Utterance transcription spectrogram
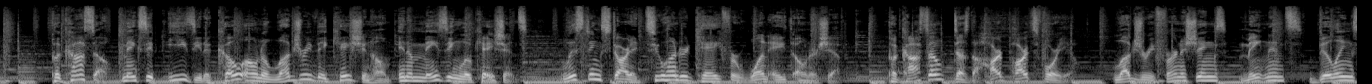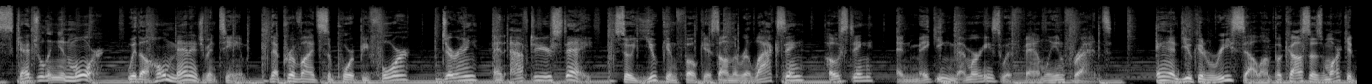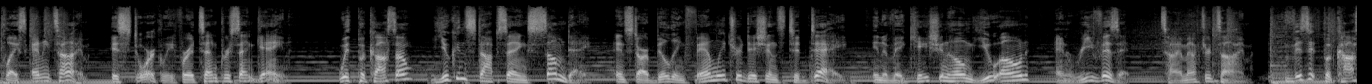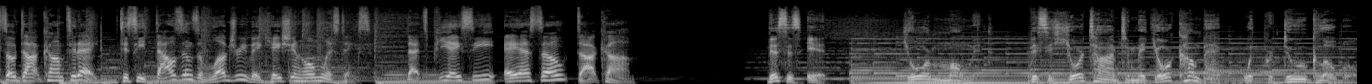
Pacaso makes it easy to co own a luxury vacation home in amazing locations. Listings start at 200K for one eighth ownership. Pacaso does the hard parts for you luxury furnishings, maintenance, billings, scheduling, and more with a home management team that provides support before, during, and after your stay so you can focus on the relaxing, hosting, and making memories with family and friends. And you can resell on Pacaso's marketplace anytime, historically for a 10% gain. With Pacaso, you can stop saying someday and start building family traditions today in a vacation home you own and revisit time after time. Visit Pacaso.com today to see thousands of luxury vacation home listings. That's PACASO.com. This is it. Your moment. This is your time to make your comeback with Purdue Global.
